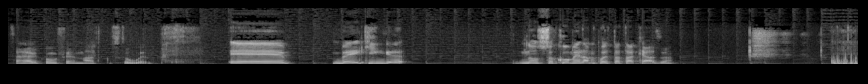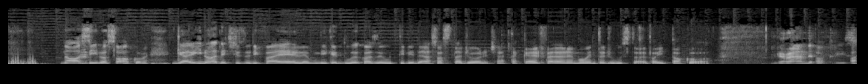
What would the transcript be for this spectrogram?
sarà confermato questo web. E Breaking, non so come l'hanno portata a casa. No, sì, lo so come. Garino ha deciso di fare le uniche due cose utili della sua stagione, cioè attaccare il ferro nel momento giusto e poi tocco Grande Patrizio.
